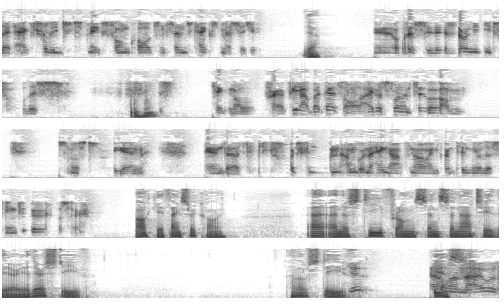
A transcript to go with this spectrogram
that actually just makes phone calls and sends text messages. yeah. You know, because there's no need for all this, Mhm. this technology crap. Yeah, but that's all. I just wanted to um, small story again, and uh, thank you for what you've done. I'm going to hang up now and continue listening to you, sir. Okay, thanks for calling. Uh, and there's Steve from Cincinnati there. You there, Steve? Hello, Steve. Yes. Yes. Alan, I was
